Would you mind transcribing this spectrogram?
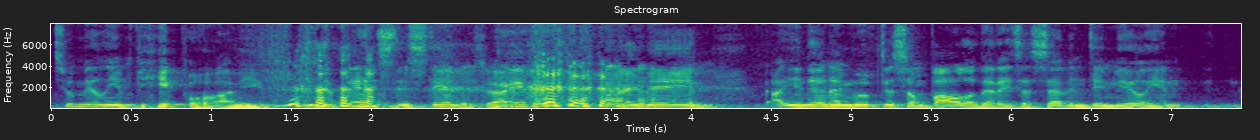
two million people. I mean, it depends the standards, right? I mean, uh, and then I moved to São Paulo, that is a 17 million,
